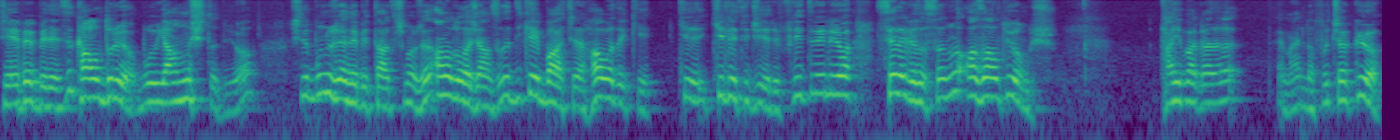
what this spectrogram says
CHP belediyesi kaldırıyor. Bu yanlıştı diyor. Şimdi bunun üzerine bir tartışma üzerine Anadolu Ajansı da dikey bahçe havadaki ki- kirleticileri filtreliyor. Sera gazı salınımını azaltıyormuş. Tayyip hemen lafı çakıyor.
